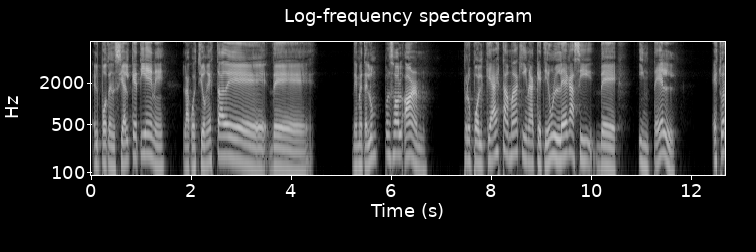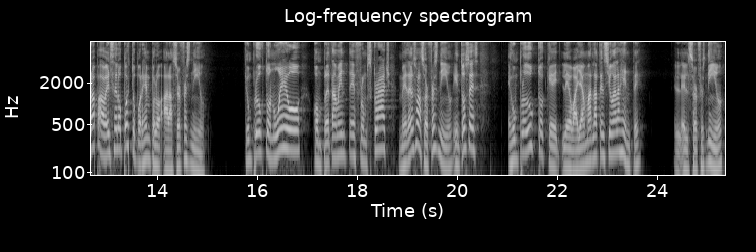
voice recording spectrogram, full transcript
el potencial que tiene la cuestión esta de, de, de meterle un procesador ARM. Pero ¿por qué a esta máquina que tiene un legacy de Intel? Esto era para habérselo puesto, por ejemplo, a la Surface Neo. Que un producto nuevo, completamente from scratch, meter a la Surface Neo. Y entonces es un producto que le va a llamar la atención a la gente, el, Surface Neo,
